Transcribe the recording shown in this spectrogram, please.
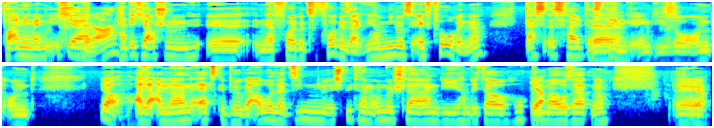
vor allen Dingen, wenn ich ja, Ja. hatte ich ja auch schon äh, in der Folge zuvor gesagt, wir haben minus elf Tore, ne? Das ist halt das Ja. Ding irgendwie so. Und, und ja, alle anderen, Erzgebirge Aue seit sieben Spieltagen ungeschlagen, die haben sich da hochgemausert, ne? Äh, Ja.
